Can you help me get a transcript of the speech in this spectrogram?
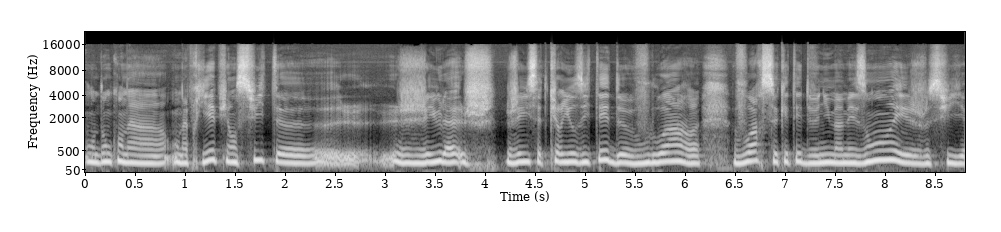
on, donc on a, on a prié. Puis ensuite, euh, j'ai eu, la- j'ai eu cette curiosité de vouloir voir ce qu'était devenu ma maison. Et je suis,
